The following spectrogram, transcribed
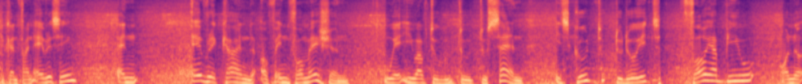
You can find everything, and every kind of information where you have to, to, to send, it's good to do it for IPU on a,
